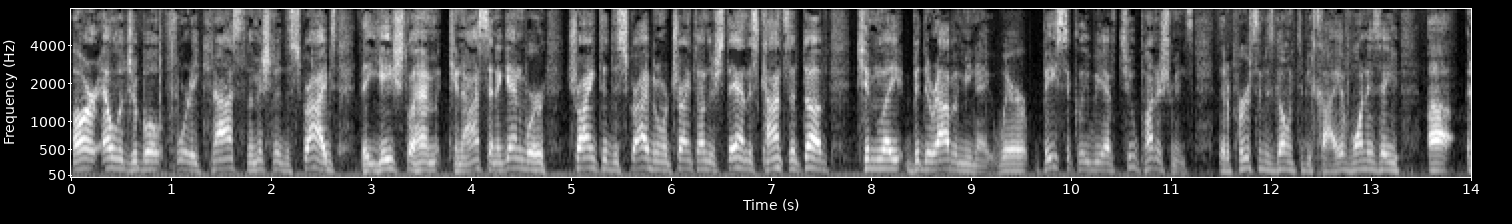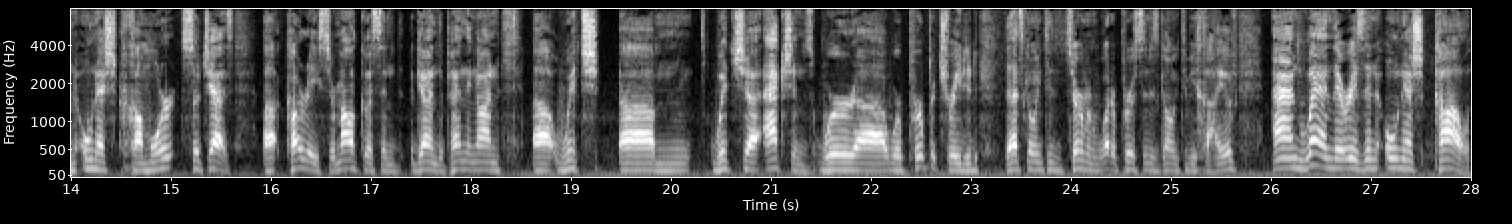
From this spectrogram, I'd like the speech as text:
are eligible for a knas. The Mishnah describes that Yesh Lahem knas, and again, we're trying to describe and we're trying to understand this concept of Kimle Bidirabamine, where basically we have two punishments that a person is going to be chayav. One is a uh, an onesh chamor, such as uh, kares or malchus, and again, depending on uh, which um, which uh, actions were uh, were perpetrated, that's going to determine what a person is going to be chayiv, and when there is an onesh kal,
